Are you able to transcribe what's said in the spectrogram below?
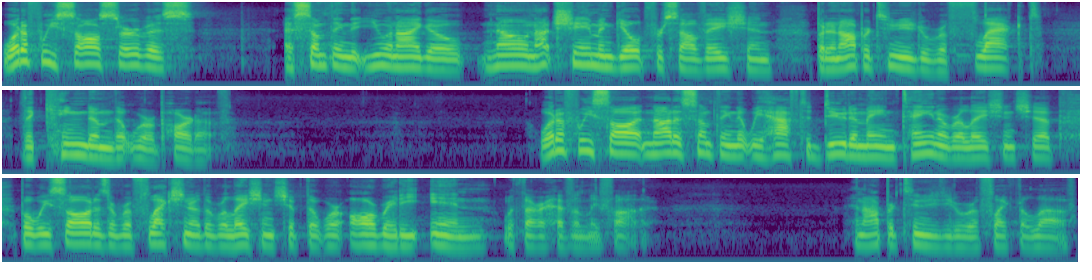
What if we saw service as something that you and I go, no, not shame and guilt for salvation, but an opportunity to reflect the kingdom that we're a part of? What if we saw it not as something that we have to do to maintain a relationship, but we saw it as a reflection of the relationship that we're already in with our Heavenly Father? An opportunity to reflect the love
